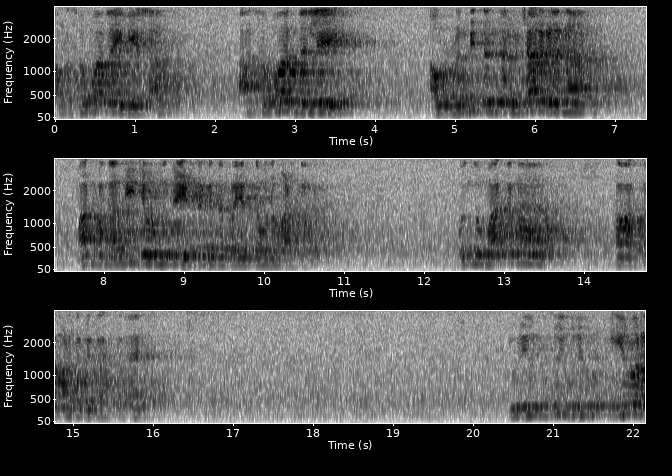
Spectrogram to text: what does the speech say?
ಅವರ ಸಂವಾದ ಇದೆಯಲ್ಲ, ಆ ಸಂವಾದದಲ್ಲಿ ಅವರು ನಂಬಿದ್ದಂಥ ವಿಚಾರಗಳನ್ನು ಮಹಾತ್ಮ ಗಾಂಧೀಜಿಯವರ ಮುಂದೆ ಇಡ್ತಕ್ಕಂಥ ಪ್ರಯತ್ನವನ್ನು ಮಾಡ್ತಾರೆ. ಒಂದು ಮಾತನ್ನು ತಾವು ಅರ್ಥ ಮಾಡ್ಕೋಬೇಕಾಗ್ತದೆ. ಇವರು ಇವರು ಇರುವರ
